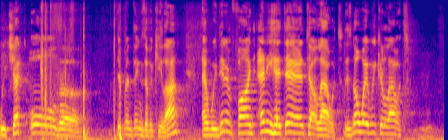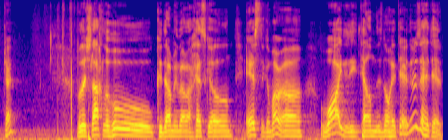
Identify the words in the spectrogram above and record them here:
We checked all the different things of a kila, and we didn't find any heter to allow it. There's no way we could allow it. Okay. Asked the Gemara, why did he tell him there's no heter? There is a heter.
